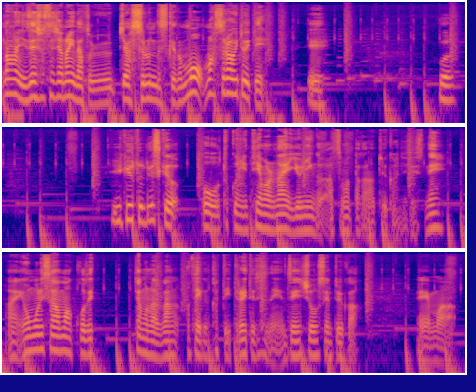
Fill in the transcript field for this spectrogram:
なのに前哨戦じゃないんだという気はするんですけども、まあ、それは置いといて、えー、まあ、言い方ですけど、こう、特にテーマのない4人が集まったかなという感じですね。はい。大森さんは、まあ、ここで、田村団あたりが勝っていただいてですね、前哨戦というか、えー、まあ、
